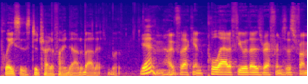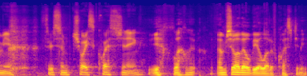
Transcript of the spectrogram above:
places to try to find out about it. But yeah, And hopefully I can pull out a few of those references from you through some choice questioning. Yeah, well, I'm sure there'll be a lot of questioning.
